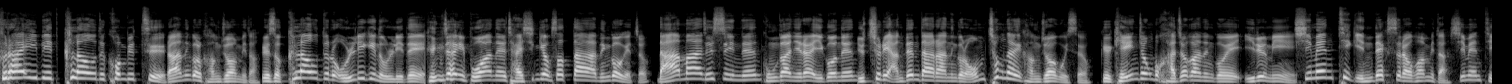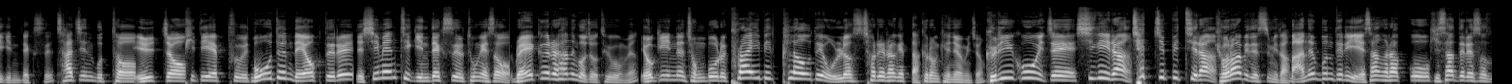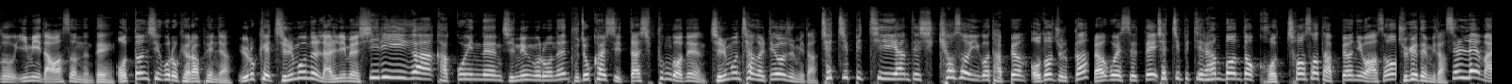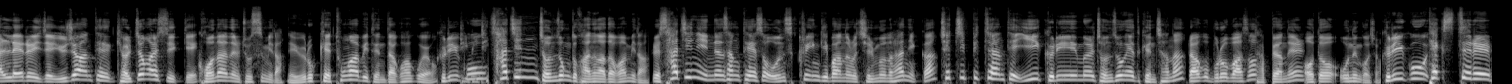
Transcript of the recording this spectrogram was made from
Private Cloud Compute라는 걸 강조합니다. 그래서 클라우드를 올리긴 올리되 굉장히 보안을 잘 신경 썼다는 거겠죠. 나만 쓸 수 있는 공간이라 이거는 유출이 안 된다라는 걸 엄청나게 강조하고 있어요. 그 개인정보 가져가는 거의 이름이 semantic index라고 합니다. semantic index. 사진부터 일정, PDF 모든 내역들을 semantic index를 통해서 RAG를 하는 거죠. 어떻게 보면 여기 있는 정보를 private cloud에 올려서 처리를 하겠다 그런 개념이죠. 그리고 이제 시리랑 챗GPT랑 결합이 됐습니다. 많은 분들이 예상을 하고 기사들에서도 기반에서도 이미 나왔었는데 어떤 식으로 결합했냐? 이렇게 질문을 날리면 시리가 갖고 있는 지능으로는 부족할 수 있다 싶은 거는 질문창을 띄워줍니다. 챗GPT한테 시켜서 이거 답변 얻어줄까? 라고 했을 때 챗GPT를 한 번 더 거쳐서 답변이 와서 주게 됩니다. 쓸래 말래를 이제 유저한테 결정할 수 있게 권한을 줬습니다. 네 이렇게 통합이 된다고 하고요. 그리고 사진 전송도 가능하다고 합니다. 사진이 있는 상태에서 on-screen 기반으로 질문을 하니까 챗GPT한테 이 그림을 전송해도 괜찮아? 라고 물어봐서 답변을 얻어오는 거죠. 그리고 텍스트를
